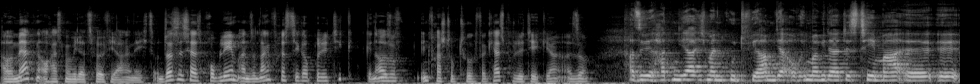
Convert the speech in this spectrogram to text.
aber merken auch erstmal wieder zwölf Jahre nichts. Und das ist ja das Problem an so langfristiger Politik, genauso Infrastruktur, Verkehrspolitik, ja. Also, also wir hatten ja, ich meine, gut, wir haben ja auch immer wieder das Thema äh, äh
